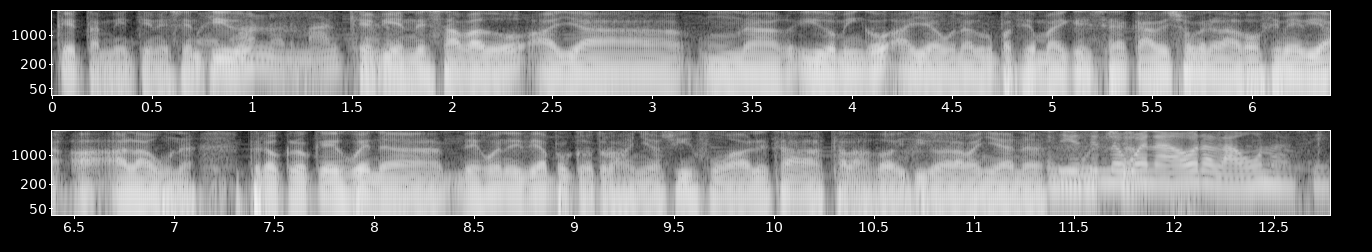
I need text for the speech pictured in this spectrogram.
que también tiene sentido, Bueno, normal, que viernes, sábado haya una y domingo haya una agrupación más y que se acabe sobre las 12 y media a, a la una. Pero creo que es buena, es buena idea porque otros años infumable está hasta las 2 y pico de la mañana. Sigue siendo buena hora la una, sí.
